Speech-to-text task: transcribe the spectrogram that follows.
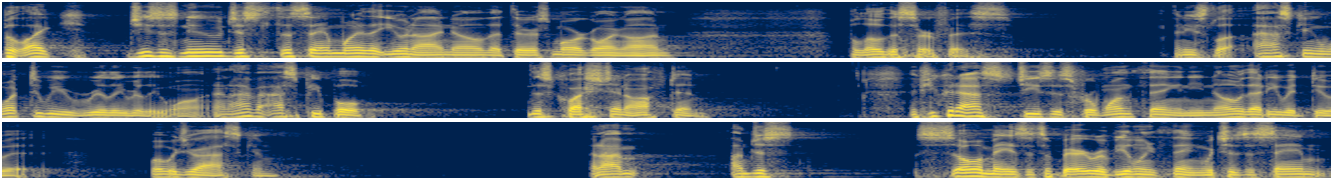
But like Jesus knew just the same way that you and I know that there's more going on below the surface. And he's asking, what do we really, really want? And I've asked people this question often. If you could ask Jesus for one thing and you know that he would do it, what would you ask him? And I'm, I'm just so amazed. It's a very revealing thing, which is the same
